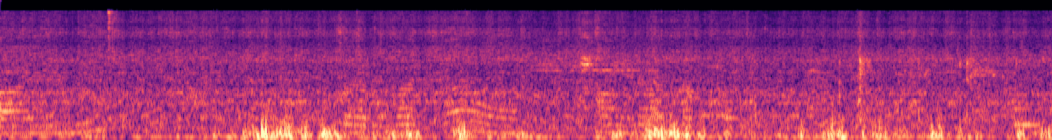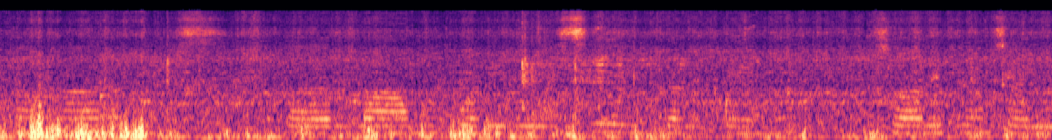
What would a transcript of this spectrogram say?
కాయలు తర్వాత బాము పొడి వేసి కలిపాను. సారీ ఫ్రెండ్స్ అది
